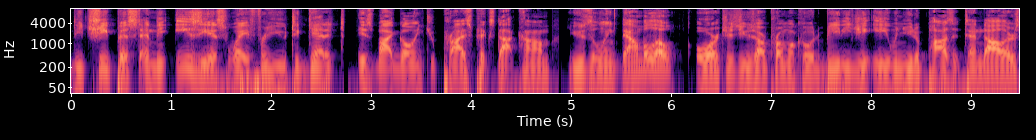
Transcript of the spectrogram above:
the cheapest and the easiest way for you to get it is by going to prizepicks.com. Use the link down below or just use our promo code BDGE when you deposit $10.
